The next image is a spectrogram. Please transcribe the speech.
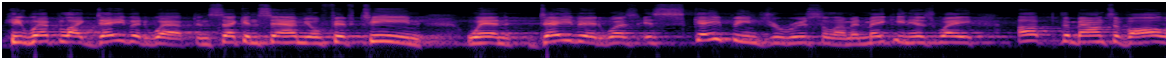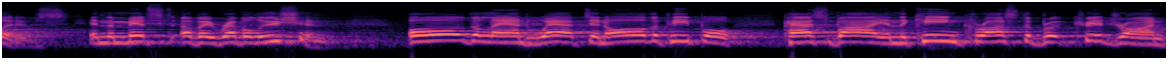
He wept like David wept in 2 Samuel 15 when David was escaping Jerusalem and making his way up the Mount of Olives in the midst of a revolution. All the land wept, and all the people passed by, and the king crossed the brook Kidron,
